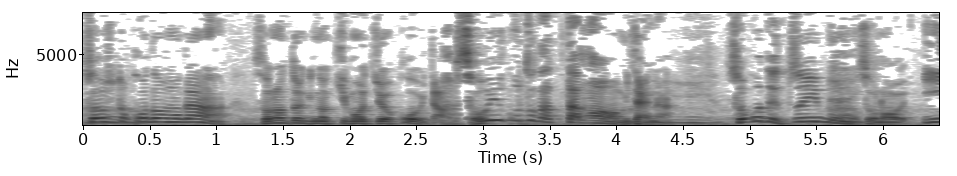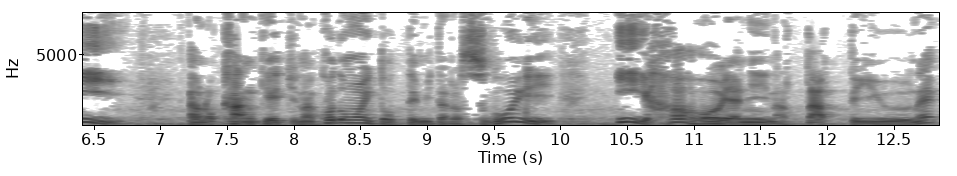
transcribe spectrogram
そうすると子供がその時の気持ちをこう言ってあそういうことだったのみたいな。そこで随分そのいいあの関係っていうのは子供にとってみたらすごいいい母親になったっていうね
